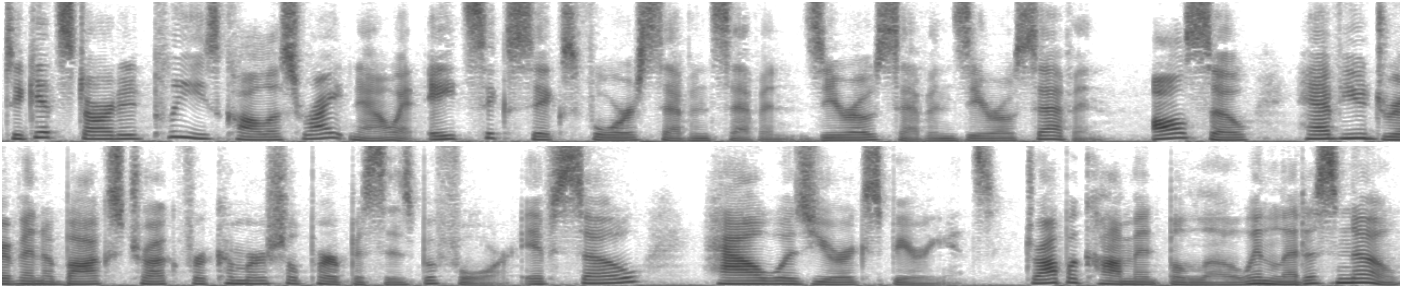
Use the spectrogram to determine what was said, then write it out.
To get started, please call us right now at 866 477 0707. Also, have you driven a box truck for commercial purposes before? If so, how was your experience? Drop a comment below and let us know.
